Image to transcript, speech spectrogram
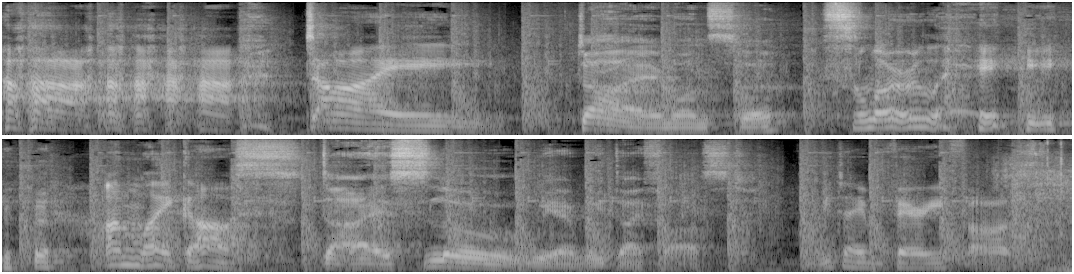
Ha ha ha ha ha! Die Die, monster. slowly, unlike us. Die slow. Yeah, we die fast. We die very fast.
